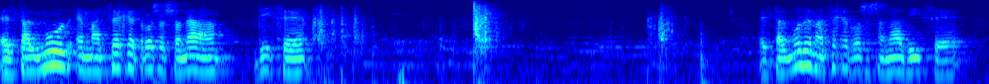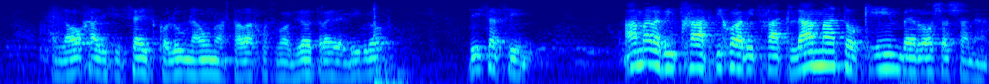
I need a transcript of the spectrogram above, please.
El Talmud en Masejet Rosh Hashanah dice, el Talmud en Masejet Rosh Hashanah dice, en la hoja 16, columna 1 hasta abajo, se me olvidó de traer el libro, dice así, Amar Abitzhak, dijo Abitzhak, Lama Tokim Be Rosh Hashanah.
